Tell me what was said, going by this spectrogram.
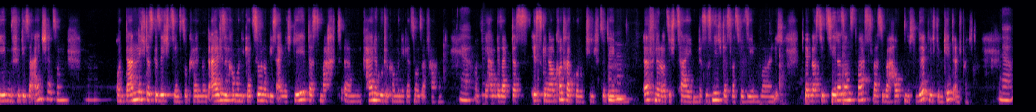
eben für diese Einschätzung. Und dann nicht das Gesicht sehen zu können und all diese Kommunikation, um die es eigentlich geht, das macht ähm, keine gute Kommunikationserfahrung. Ja. Und wir haben gesagt, das ist genau kontraproduktiv zu dem, mhm öffnen und sich zeigen. Das ist nicht das, was wir sehen wollen. Ich diagnostiziere da sonst was, was überhaupt nicht wirklich dem Kind entspricht. Ja.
